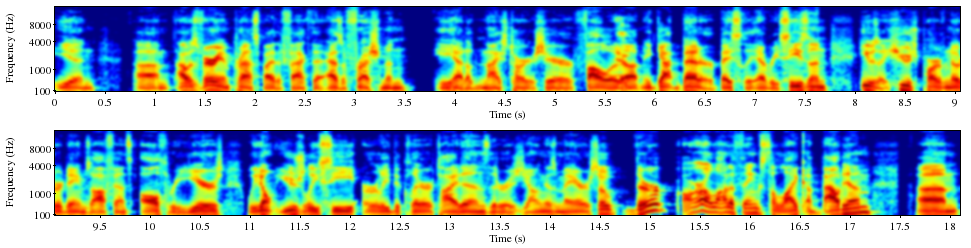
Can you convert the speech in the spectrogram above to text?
Ian. Um, I was very impressed by the fact that as a freshman, he had a nice target share, followed it yep. up, and he got better basically every season. He was a huge part of Notre Dame's offense all three years. We don't usually see early declare tight ends that are as young as Mayer. So there are a lot of things to like about him. Um,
